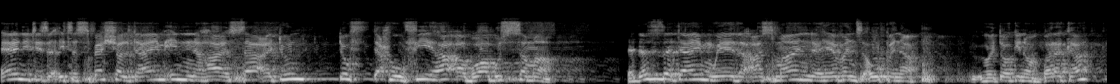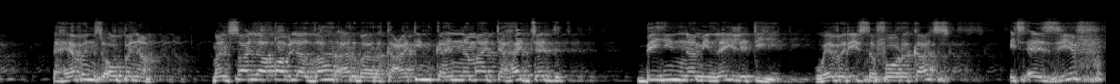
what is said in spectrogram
And it is a, it's a special time إنها ساعة تفتح فيها أبواب السماء that this is a time where the asman, the heavens open up. We're talking of barakah. The heavens open up. من صلى قبل الظهر أربع ركعات كأنما تهجد بهن من ليلته. Whoever reads the four rakats, it's as if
